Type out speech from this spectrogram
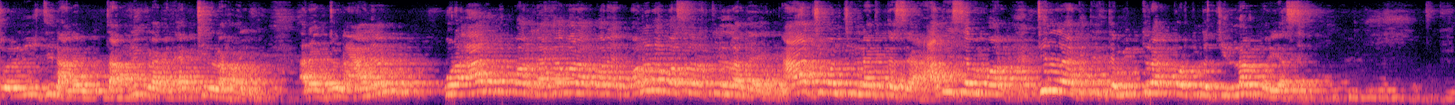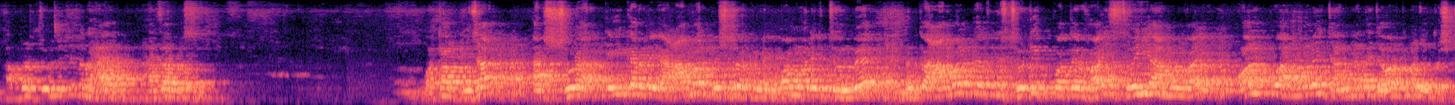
চল্লিশ দিন আলেম তাবলিক লাগান এক চিল্লা হয়। আর একজন আলেম কোরআনের উপর লেখাপড়া করে পনেরো বছর চিল্লা দেয়, আজীবন চিল্লা দিতেছে, হাদিসের উপর চিল্লা দিতে দিতে মৃত্যুর আগ পর্যন্ত চিল্লার উপরই আছে। আপনার চল্লিশ দিন হাজার বছর। কথা বোঝা আর শোনা, এই কারণে আমল বেশি হলেই চলবে। কিন্তু আমলটা যদি সঠিক পথের হয় সহি আমল হয় অল্প আমলে জান্নাতে যাওয়ার জন্য যথেষ্ট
